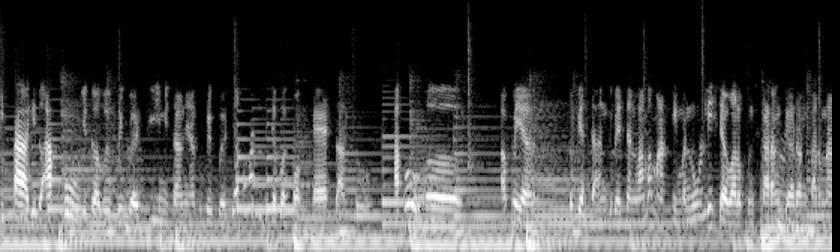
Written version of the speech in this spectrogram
kita gitu aku gitu aku pribadi misalnya aku pribadi aku masih bisa buat podcast satu. Aku eh, apa ya kebiasaan-kebiasaan lama masih menulis ya walaupun sekarang Hmm. jarang karena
